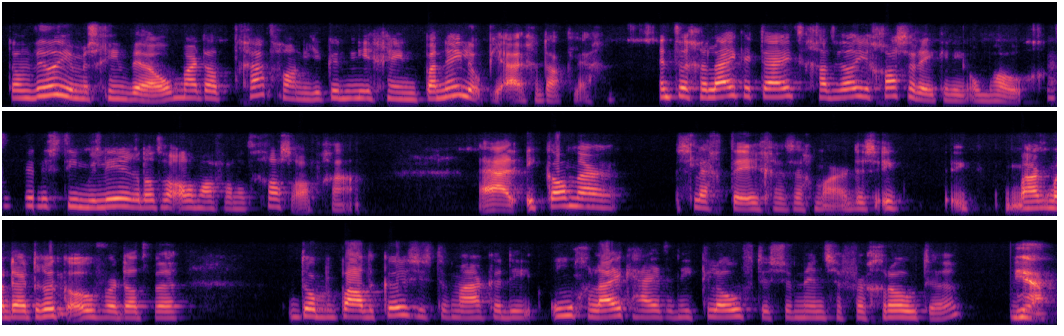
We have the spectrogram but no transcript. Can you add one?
Dan wil je misschien wel, maar dat gaat gewoon. Je kunt niet, geen panelen op je eigen dak leggen. En tegelijkertijd gaat wel je gasrekening omhoog. We willen stimuleren dat we allemaal van het gas afgaan. Ja, ik kan daar slecht tegen, zeg maar. Dus ik, ik maak me daar druk over dat we door bepaalde keuzes te maken die ongelijkheid en die kloof tussen mensen vergroten. Ja.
